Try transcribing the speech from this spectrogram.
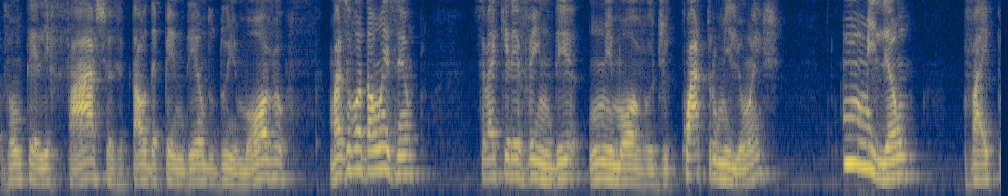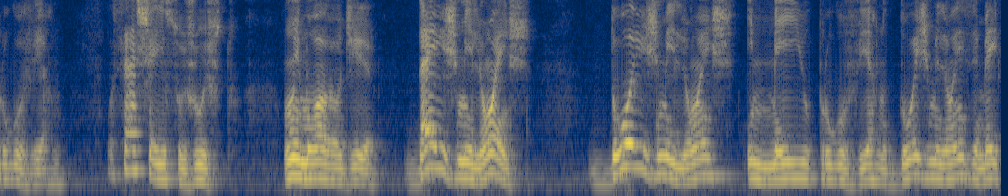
vão ter ali faixas e tal, dependendo do imóvel, mas eu vou dar um exemplo. Você vai querer vender um imóvel de 4 milhões, 1 milhão vai para o governo. Você acha isso justo? Um imóvel de 10 milhões, 2 milhões e meio para o governo, 2 milhões e meio.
